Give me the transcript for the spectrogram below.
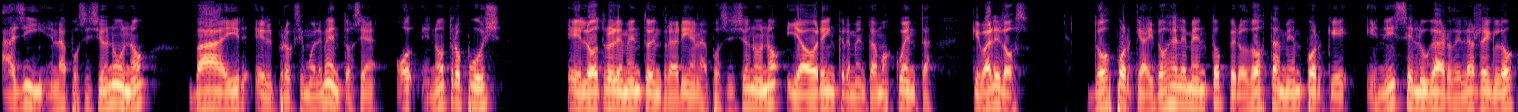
allí, en la posición 1, va a ir el próximo elemento. O sea, en otro push, el otro elemento entraría en la posición 1 y ahora incrementamos cuenta, que vale 2. Dos porque hay dos elementos, pero dos también porque en ese lugar del arreglo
